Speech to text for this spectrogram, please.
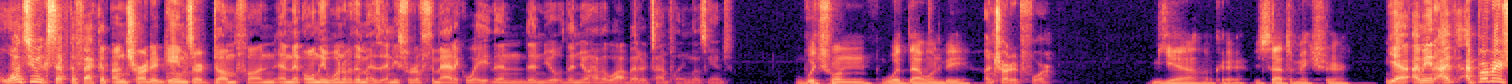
Once you accept the fact that Uncharted games are dumb fun and that only one of them has any sort of thematic weight, then then you'll then you'll have a lot better time playing those games. Which one would that one be? Uncharted Four. Yeah, okay. You just had to make sure. Yeah, I mean, I, I'm pretty,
